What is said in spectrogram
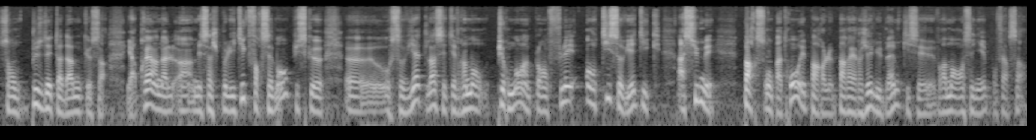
sans plus d'état d'âme que ça. Et après, un, un, message politique, forcément, puisque euh, aux soviets, là, c'était vraiment purement un pamphlet anti-soviétique, assumé par son patron et par, le, par Hergé lui-même, qui s'est vraiment renseigné pour faire ça.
